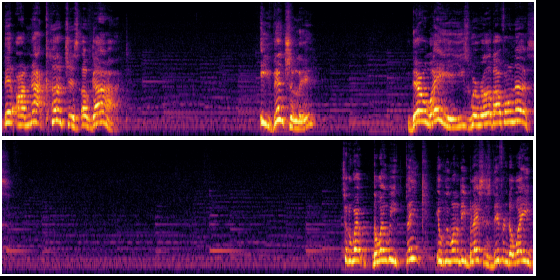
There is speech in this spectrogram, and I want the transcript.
that are not conscious of God, eventually their ways will rub off on us. The way the way we think, if we want to be blessed, is different. The way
